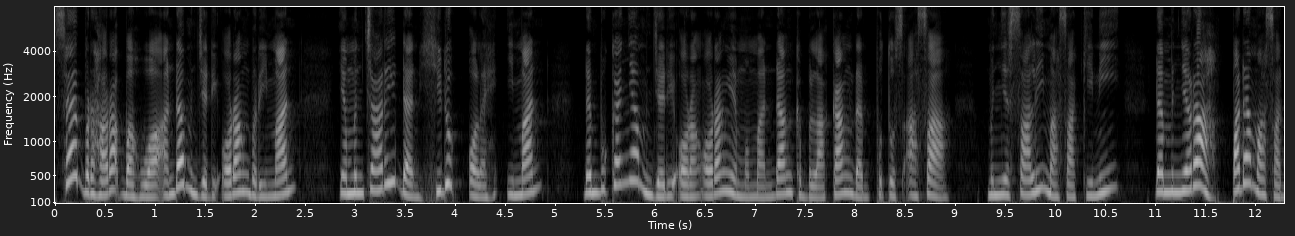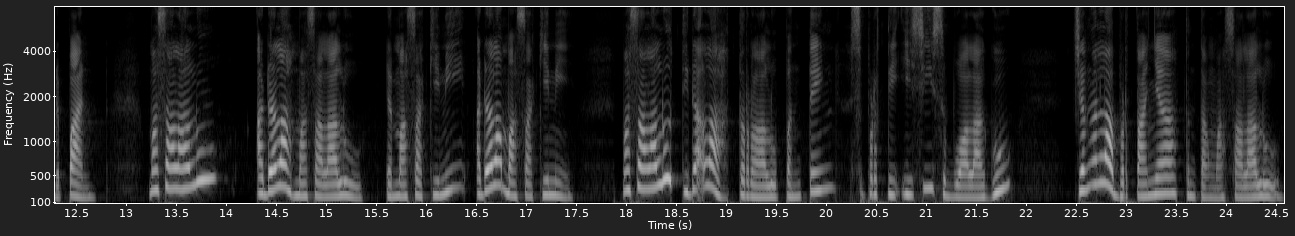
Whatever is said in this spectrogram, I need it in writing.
saya berharap bahwa Anda menjadi orang beriman yang mencari dan hidup oleh iman dan bukannya menjadi orang-orang yang memandang ke belakang dan putus asa, menyesali masa kini, dan menyerah pada masa depan. Masa lalu adalah masa lalu, dan masa kini adalah masa kini. Masa lalu tidaklah terlalu penting seperti isi sebuah lagu. Janganlah bertanya tentang masa lalu.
